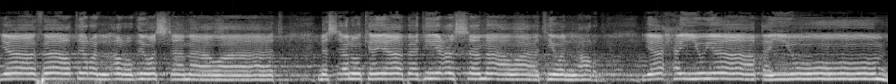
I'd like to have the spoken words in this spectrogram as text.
يا فاطر الأرض والسماوات. نسألك يا بديع السماوات والأرض يا حي يا قيوم.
